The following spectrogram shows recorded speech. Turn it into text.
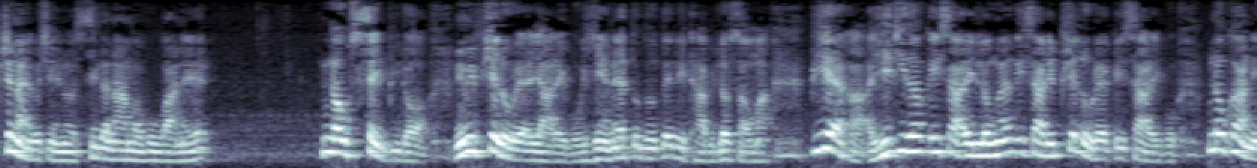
ဖြစ်နိုင်လို့ရှိရင်တော့စေတနာမပူပါနဲ့ နှုတ်ဆိတ်ပြီးတော့မိမိဖြစ်လို့တဲ့အရာတွေကိုယင်နဲ့တူတူတိတ်တိတ်ထားပြီးလှုပ်ဆောင်မှပြီးရအခါအရေးကြီးသောကိစ္စတွေလုပ်ငန်းကိစ္စတွေဖြစ်လို့တဲ့ကိစ္စတွေကိုနှုတ်ကနေ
